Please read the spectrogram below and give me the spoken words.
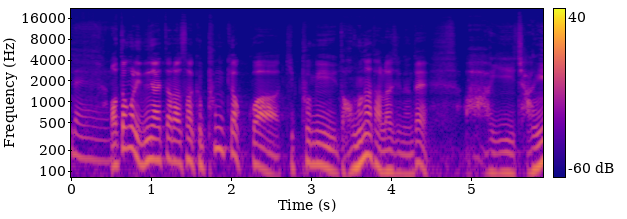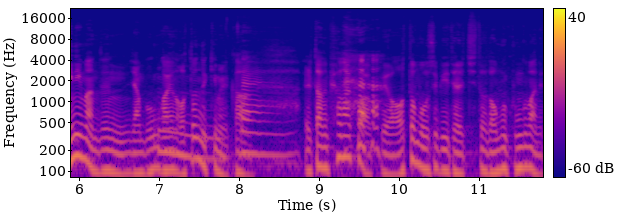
네. 어떤 걸 입느냐에 따라서 그 품격과 기품이 너무나 달라지는데 아, 이 장인이 만든 양복은 과연 어떤 느낌일까? 네. 일단은 편할 것 같고요. 어떤 모습이 될지도 너무 궁금하네요.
